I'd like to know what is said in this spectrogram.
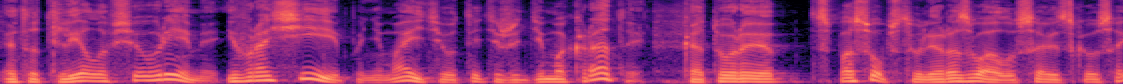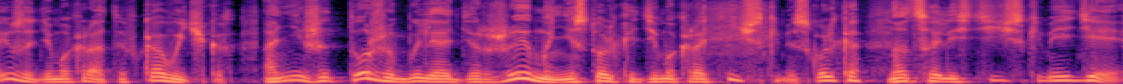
это тлело все время. И в России, понимаете, вот эти же демократы, которые способствовали развалу Советского Союза, демократы в кавычках, они же тоже были одержимы не столько демократическими, сколько националистическими идеями.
